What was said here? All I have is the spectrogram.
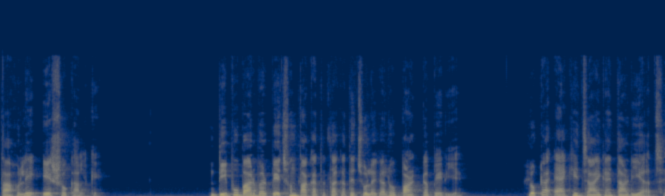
তাহলে এসো কালকে। দীপু বারবার পেছন তাকাতে তাকাতে চলে গেল পার্কটা পেরিয়ে। লোকটা একই জায়গায় দাঁড়িয়ে আছে।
